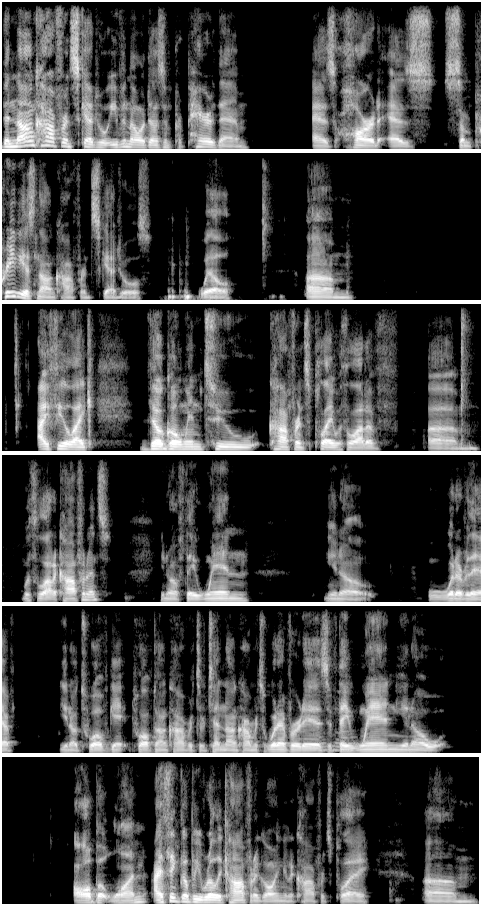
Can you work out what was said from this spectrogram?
the non-conference schedule, even though it doesn't prepare them as hard as some previous non-conference schedules will, um, I feel like they'll go into conference play with a lot of um, with a lot of confidence. You know, if they win, you know, whatever they have, you know, 12 game 12 non-conference or 10 non-conference, whatever it is, if they Mhm. win, you know, all but one, I think they'll be really confident going into conference play. Um,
